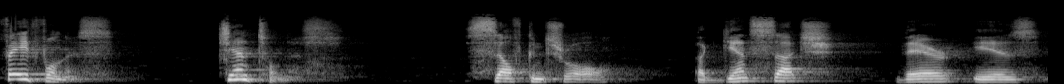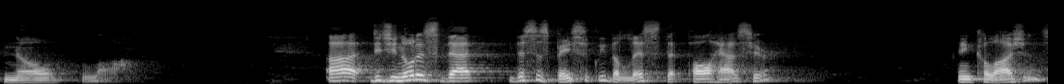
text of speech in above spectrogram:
faithfulness, gentleness, self control. Against such, there is no law. Uh, did you notice that this is basically the list that Paul has here in Colossians?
